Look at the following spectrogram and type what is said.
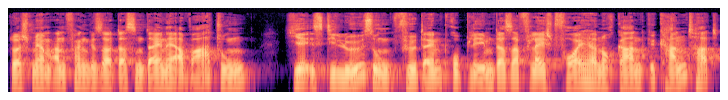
du hast mir am Anfang gesagt, das sind deine Erwartungen, hier ist die Lösung für dein Problem, das er vielleicht vorher noch gar nicht gekannt hat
